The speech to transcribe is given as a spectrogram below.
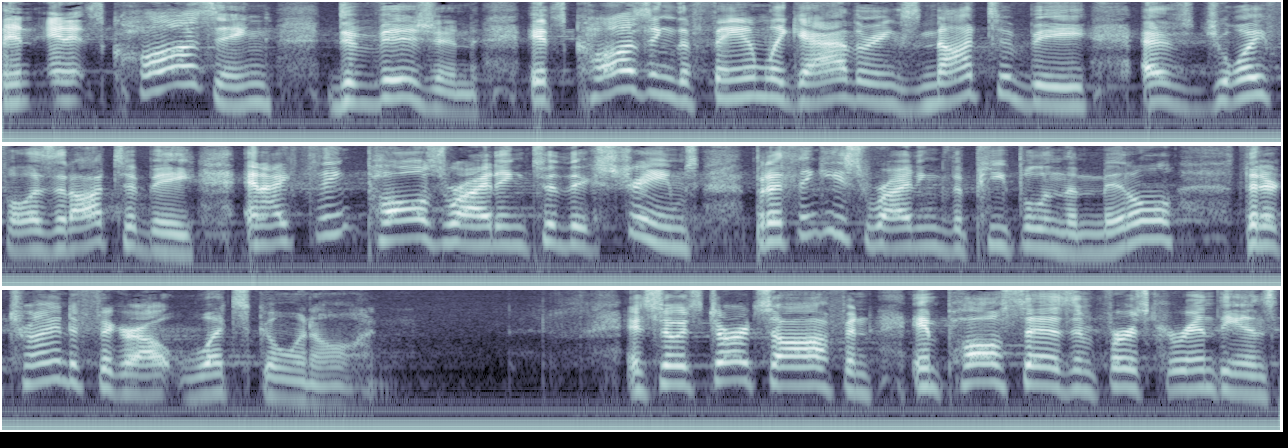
and, and it's causing division. It's causing the family gatherings not to be as joyful as it ought to be. And I think Paul's writing to the extremes, but I think he's writing to the people in the middle that are trying to figure out what's going on. And so it starts off, and, and Paul says in 1 Corinthians,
